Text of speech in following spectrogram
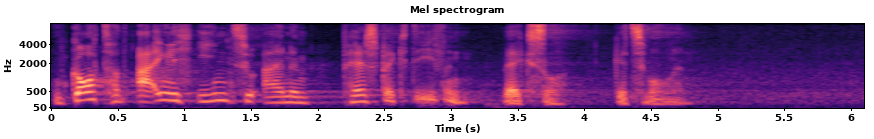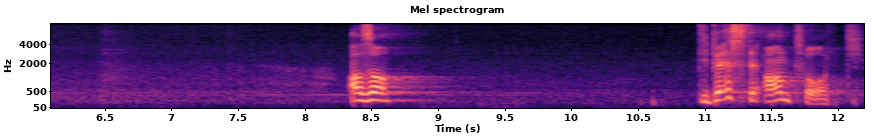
Und Gott hat eigentlich ihn zu einem Perspektivenwechsel gezwungen. Also, die beste Antwort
